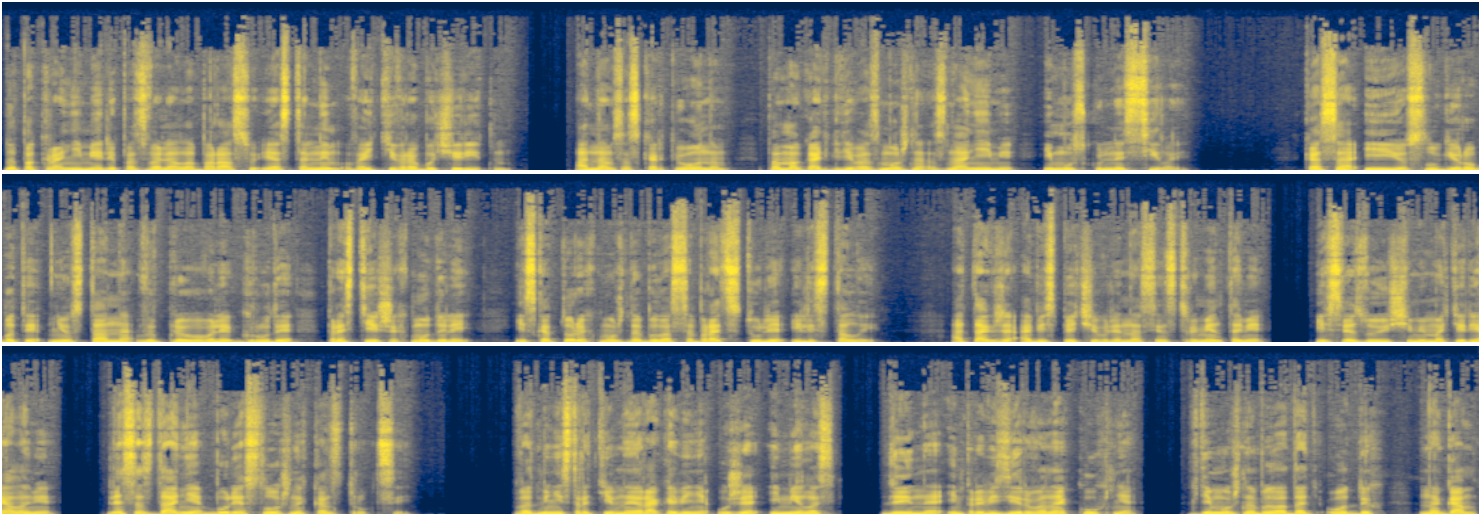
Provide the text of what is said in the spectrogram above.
но по крайней мере позволяла Барасу и остальным войти в рабочий ритм, а нам со Скорпионом помогать где возможно знаниями и мускульной силой. Коса и ее слуги-роботы неустанно выплевывали груды простейших модулей, из которых можно было собрать стулья или столы, а также обеспечивали нас инструментами и связующими материалами для создания более сложных конструкций. В административной раковине уже имелась длинная импровизированная кухня, где можно было дать отдых ногам,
